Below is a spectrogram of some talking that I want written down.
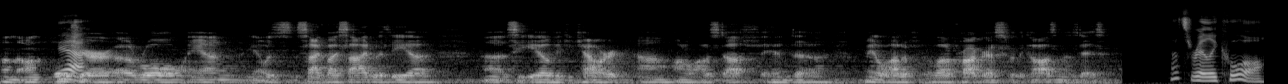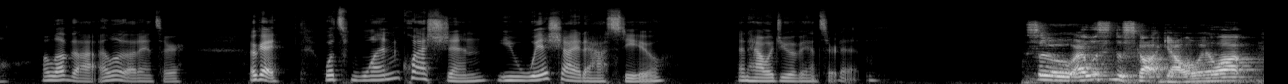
on the, on the board Yeah. chair uh, role, and you know, it was side by side with the uh, CEO Vicki Cowart um, on a lot of stuff, and uh, made a lot of a lot of progress for the cause in those days. That's really cool. I love that. I love that answer. Okay. What's one question you wish I had asked you and how would you have answered it? So I listened to Scott Galloway a lot.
